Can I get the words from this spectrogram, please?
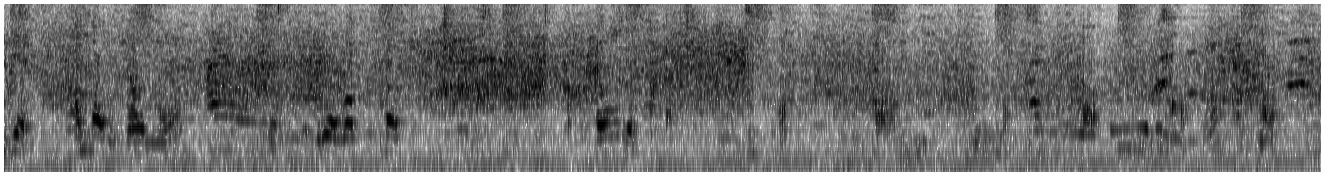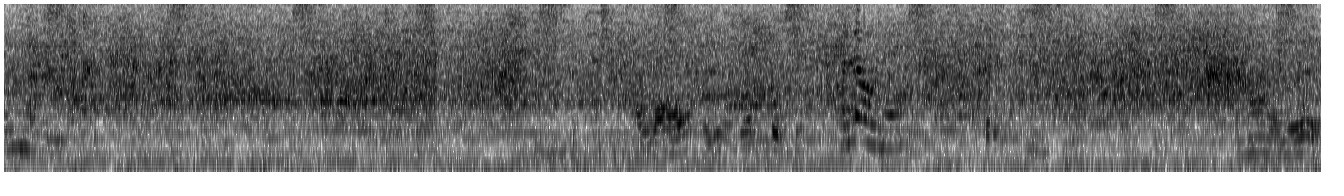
이제 배웠네 이거 먹고 서 배운 거 잘 나오네 아, 오늘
